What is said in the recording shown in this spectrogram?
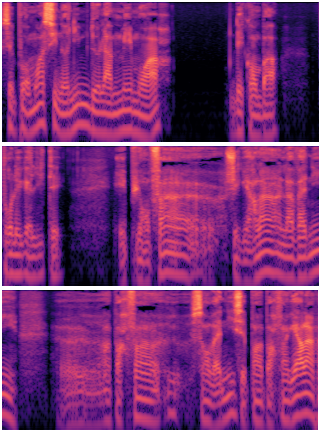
c'est pour moi synonyme de la mémoire des combats pour l'égalité. Et puis enfin, euh, chez Guerlain, la vanille, euh, un parfum sans vanille, c'est pas un parfum Guerlain.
